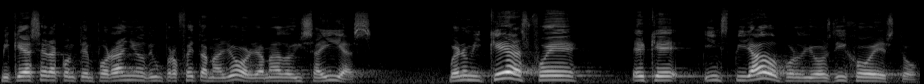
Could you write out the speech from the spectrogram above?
Miqueas era contemporáneo de un profeta mayor llamado Isaías. Bueno, Miqueas fue el que, inspirado por Dios, dijo esto.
